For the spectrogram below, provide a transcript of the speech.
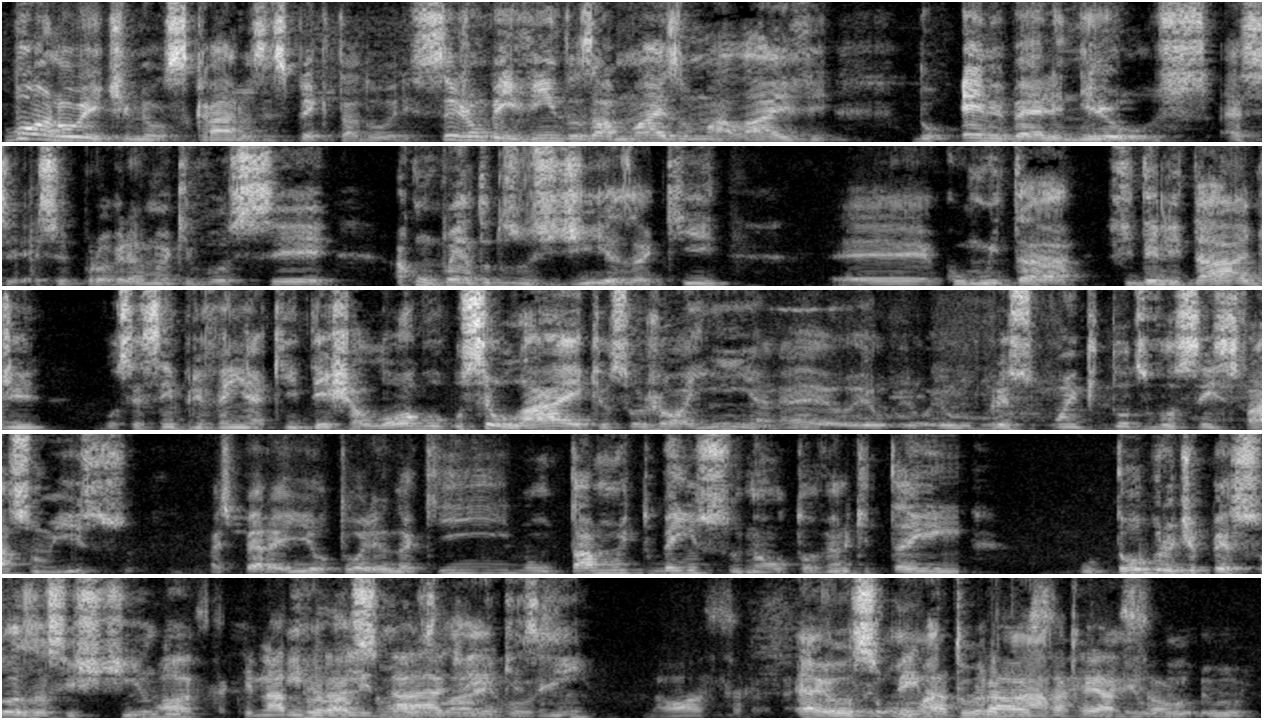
Boa noite, meus caros espectadores. Sejam bem-vindos a mais uma live do MBL News, esse, esse programa que você acompanha todos os dias aqui é, com muita fidelidade. Você sempre vem aqui, deixa logo o seu like, o seu joinha, né? Eu, eu, eu pressuponho que todos vocês façam isso. Mas espera aí, eu tô olhando aqui e não tá muito bem isso, não. Eu tô vendo que tem o dobro de pessoas assistindo Nossa, que em relação aos likes, hein, hein? Nossa. É, eu sou um ator nato, essa né? reação. Eu- eu-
